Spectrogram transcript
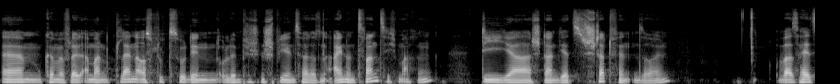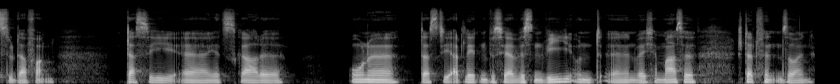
ähm, können wir vielleicht einmal einen kleinen Ausflug zu den Olympischen Spielen 2021 machen, die ja Stand jetzt stattfinden sollen. Was hältst du davon, dass sie äh, jetzt gerade ohne dass die Athleten bisher wissen, wie und äh, in welchem Maße stattfinden sollen?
